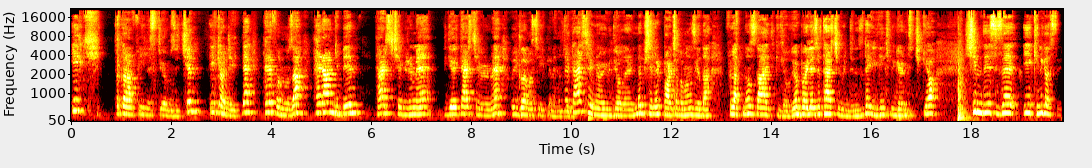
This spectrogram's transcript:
İlk fotoğraf illüstrasyonumuz için ilk öncelikle telefonunuza herhangi bir ters çevirme, videoyu ters çevirme uygulaması yüklemeniz gerekiyor. Ters çevirme videolarında bir şeyleri parçalamanız ya da fırlatmanız daha etkili oluyor. Böylece ters çevirdiğinizde ilginç bir görüntü çıkıyor. Şimdi size ilkini göstereyim.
